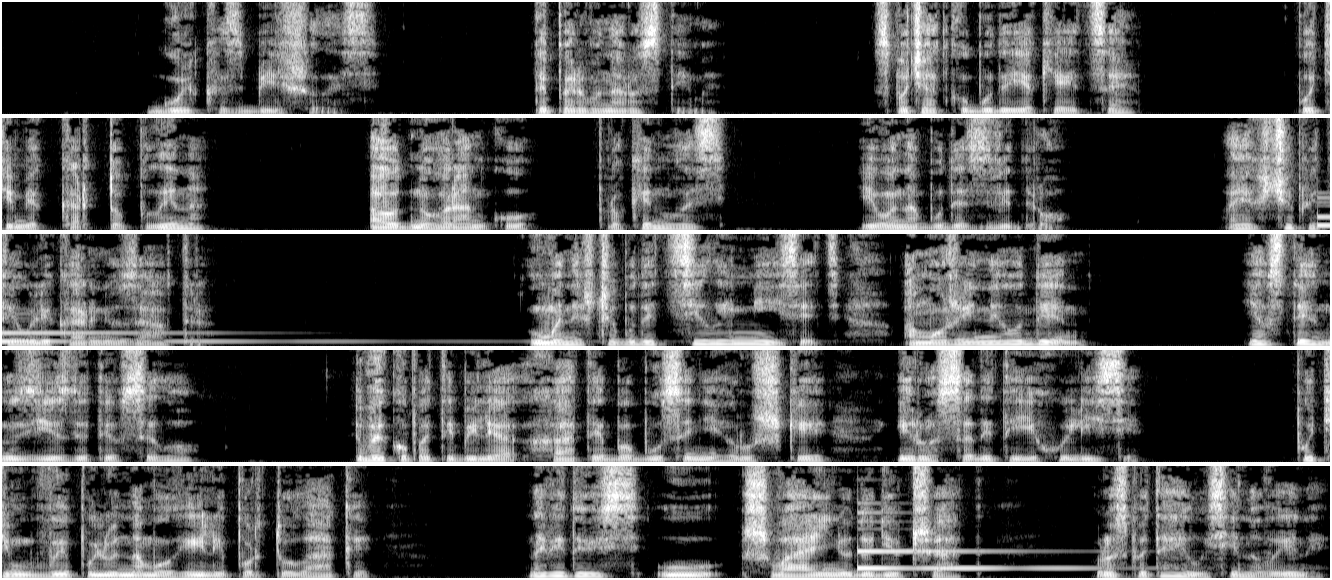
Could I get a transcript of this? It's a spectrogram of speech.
гулька збільшилась. Тепер вона ростиме. Спочатку буде як яйце, потім як картоплина, а одного ранку прокинулась, і вона буде з відро. А якщо піти у лікарню завтра? У мене ще буде цілий місяць, а може, й не один. Я встигну з'їздити в село, викопати біля хати бабусині грушки і розсадити їх у лісі. Потім випулю на могилі портулаки, навідаюсь у швальню до дівчат, розпитаю усі новини.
